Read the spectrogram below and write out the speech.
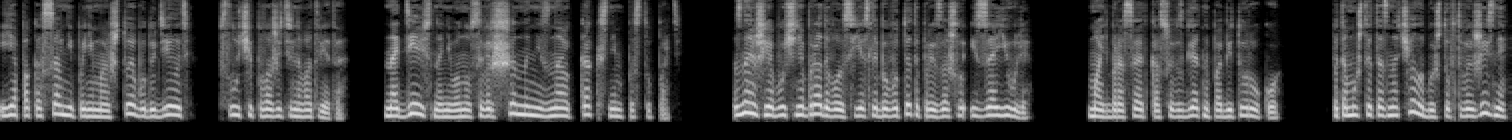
и я пока сам не понимаю, что я буду делать в случае положительного ответа. Надеюсь на него, но совершенно не знаю, как с ним поступать. Знаешь, я бы очень обрадовалась, если бы вот это произошло из-за Юли. Мать бросает косой взгляд на побитую руку. Потому что это означало бы, что в твоей жизни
